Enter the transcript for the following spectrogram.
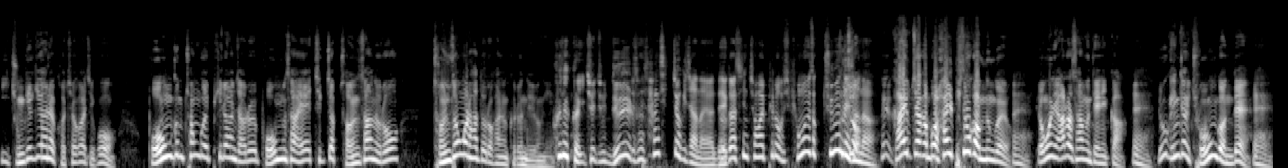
이 중개기관을 거쳐가지고 보험금 청구에 필요한 자료를 보험사에 직접 전산으로 전송을 하도록 하는 그런 내용이에요. 그러니까 저늘 상식적이잖아요. 내가 신청할 필요 없이 병원에서 주면 그죠? 되잖아. 가입자가 뭘 할 필요가 없는 거예요. 네, 병원이 알아서 하면 되니까. 네, 이거 굉장히 좋은 건데 네.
